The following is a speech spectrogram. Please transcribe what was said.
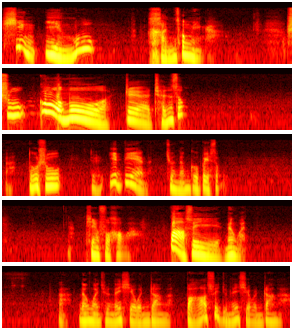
姓尹务，很聪明啊。书过目者成诵。读书就是一遍就能够背诵。天赋好啊，八岁能文。啊，能文就能写文章啊，八岁就能写文章啊。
